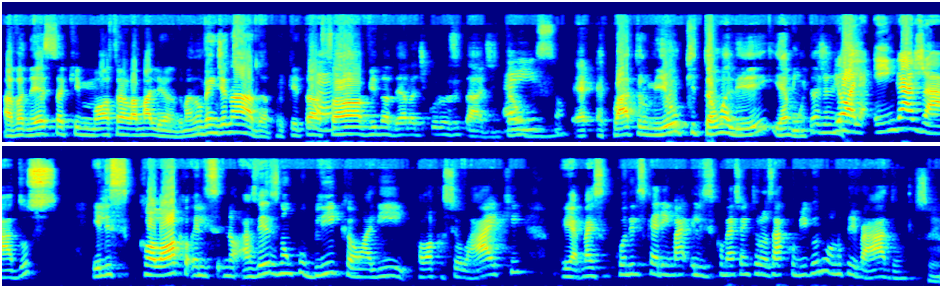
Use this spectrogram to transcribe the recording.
a Vanessa que mostra ela malhando, mas não vende nada, porque tá É. só a vida dela de curiosidade. É Então, isso. é, é 4 mil que estão ali e é muita gente. E olha, engajados, eles colocam, eles não, às vezes não publicam ali, colocam o seu like, é, mas quando eles querem mais, eles começam a entrosar comigo no, no privado. Sim.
